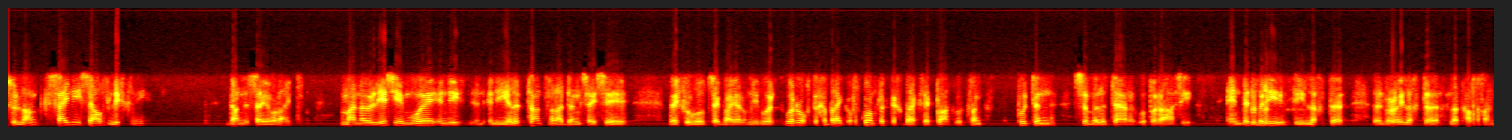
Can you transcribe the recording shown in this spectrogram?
solank sy nie self lieg nie, dan is sy alright. Maar nou lees jy mooi in die in, in die hele tand van haar ding, sy sê byvoorbeeld sy weier om die woord oorlog te gebruik of konflik te gebruik. Sy praat ook van Putin se militêre operasie en dit moet die die ligte rooi ligte laat afgaan.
